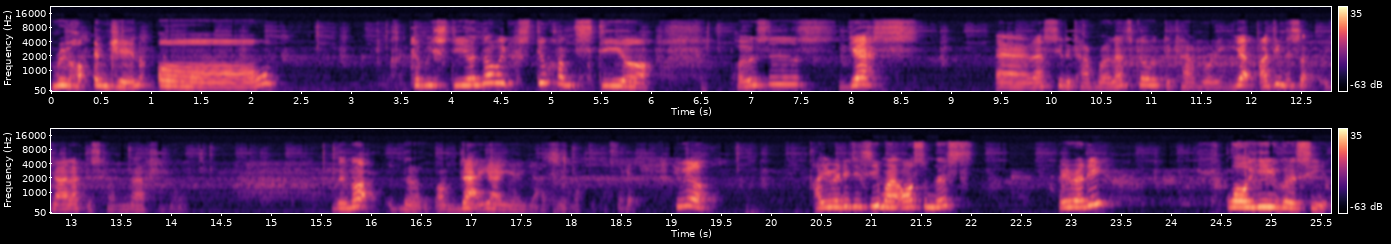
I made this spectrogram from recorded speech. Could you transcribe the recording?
real hot engine. Oh, can we steal? No, we still can't steal. Poses, yes. And let's see the camera. Let's go with the camera. Yep, I think this. Uh, yeah, I like this camera. Actually. They're not. No, um, that. Yeah, yeah, yeah. Okay, here we go. Are you ready to see my awesomeness? Are you ready? Well, here you're gonna see it.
